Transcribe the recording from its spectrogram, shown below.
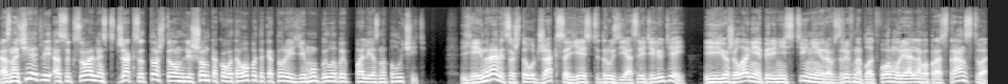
Означает ли асексуальность Джакса то, что он лишен какого-то опыта, который ему было бы полезно получить? Ей нравится, что у Джакса есть друзья среди людей, и ее желание перенести нейровзрыв на платформу реального пространства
